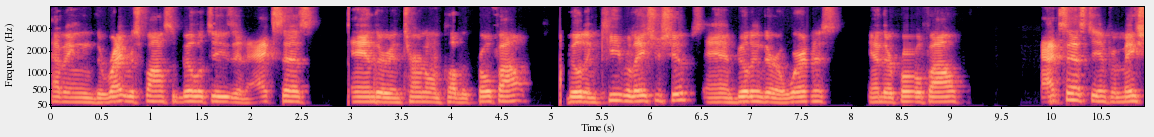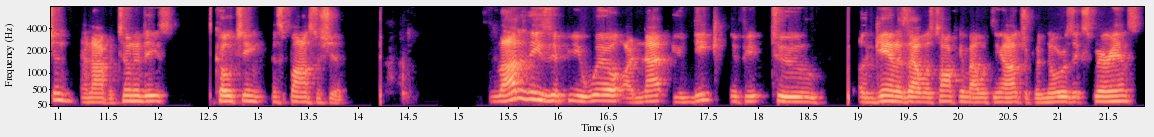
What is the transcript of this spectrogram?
having the right responsibilities and access and their internal and public profile, building key relationships and building their awareness and their profile, access to information and opportunities, coaching, and sponsorship. A lot of these, if you will, are not unique if you to again, as I was talking about with the entrepreneur's experience,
